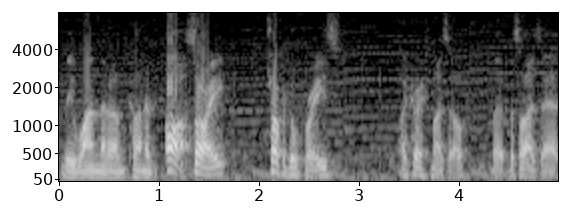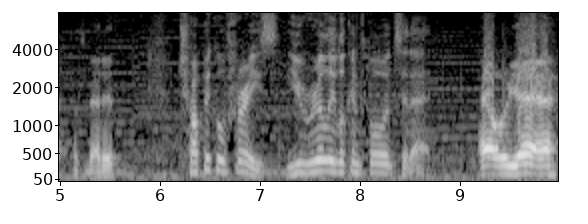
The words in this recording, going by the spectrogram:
the one that I'm kind of. Oh, sorry, Tropical Freeze. I correct myself, but besides that, that's about it. Tropical Freeze. You really looking forward to that? Hell yeah!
